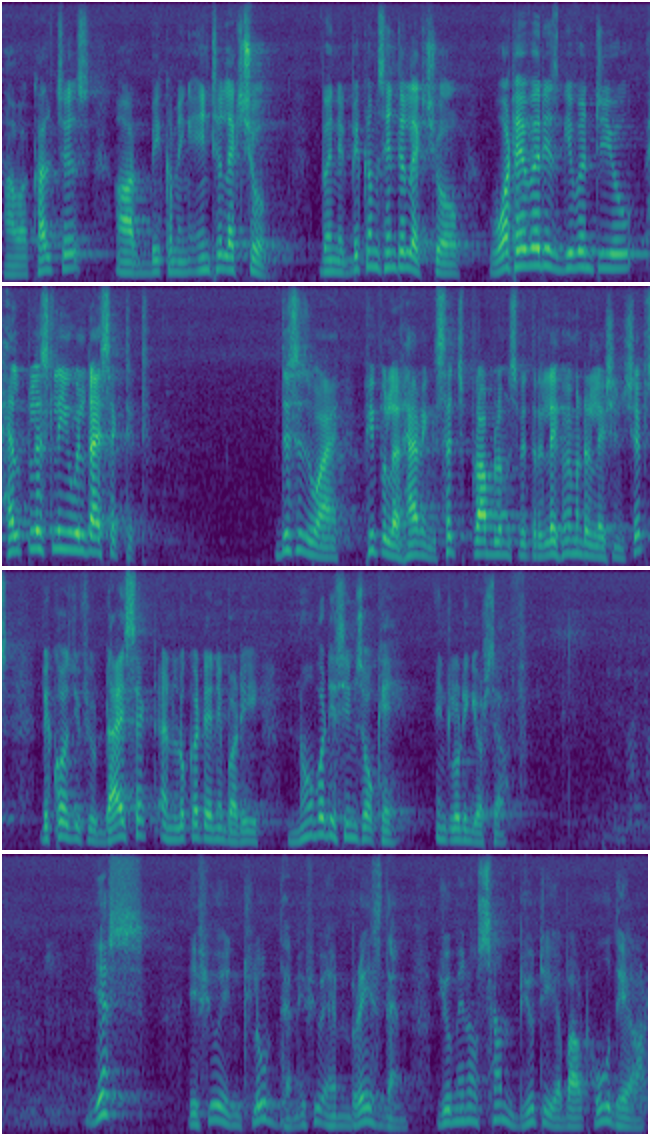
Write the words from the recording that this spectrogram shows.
our cultures are becoming intellectual. When it becomes intellectual, whatever is given to you, helplessly you will dissect it. This is why people are having such problems with rela human relationships, because if you dissect and look at anybody, nobody seems okay, including yourself. Yes, if you include them, if you embrace them, you may know some beauty about who they are.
